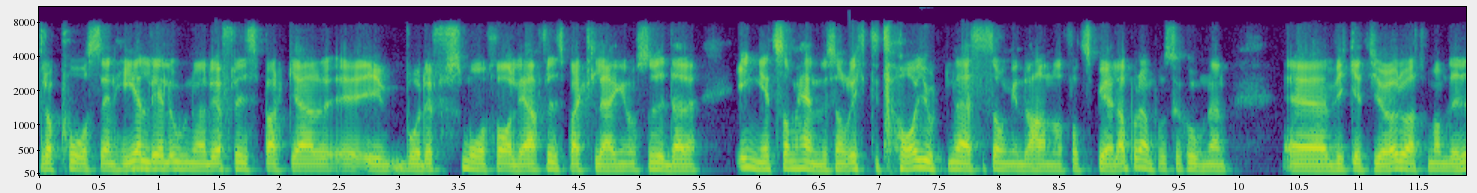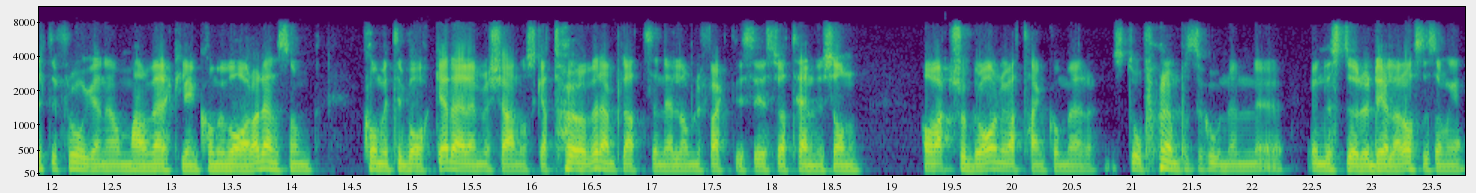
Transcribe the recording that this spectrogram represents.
drar på sig en hel del onödiga frisparkar eh, i både små farliga frisparkslägen och så vidare. Inget som Henderson riktigt har gjort den här säsongen då han har fått spela på den positionen. Eh, vilket gör då att man blir lite frågan om han verkligen kommer vara den som kommer tillbaka där Emre och ska ta över den platsen eller om det faktiskt är så att Henderson har varit så bra nu att han kommer stå på den positionen eh, under större delar av säsongen.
